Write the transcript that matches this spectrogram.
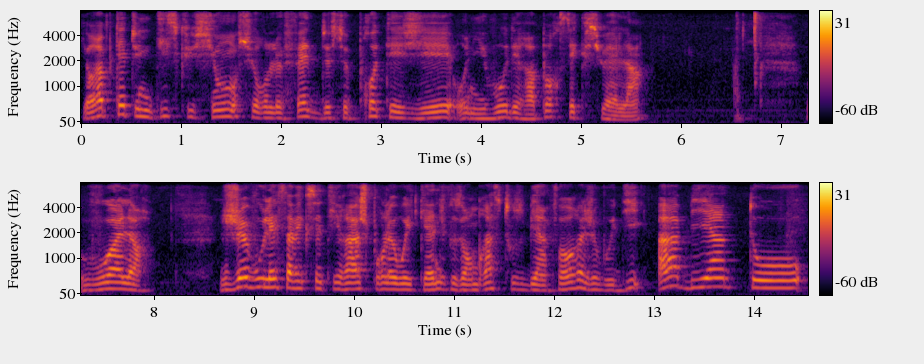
Il y aura peut-être une discussion sur le fait de se protéger au niveau des rapports sexuels. Hein. Voilà. Je vous laisse avec ce tirage pour le week-end. Je vous embrasse tous bien fort et je vous dis à bientôt.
